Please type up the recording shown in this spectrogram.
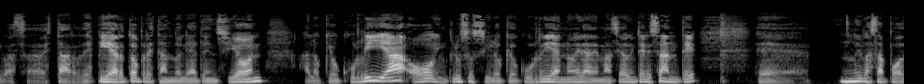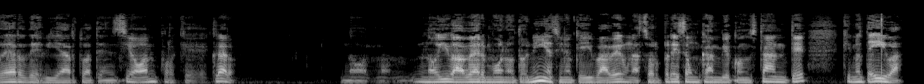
ibas a estar despierto prestándole atención a lo que ocurría o incluso si lo que ocurría no era demasiado interesante, eh, no ibas a poder desviar tu atención porque, claro, no, no, no, iba a haber monotonía, sino que iba a haber una sorpresa, un cambio constante, que no te iba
